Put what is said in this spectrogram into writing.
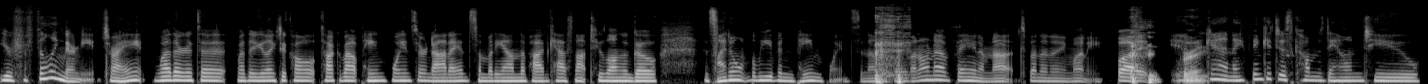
you're fulfilling their needs, right? Whether it's a, whether you like to call, talk about pain points or not. I had somebody on the podcast not too long ago. It's, I don't believe in pain points. And I was like, I don't have pain. I'm not spending any money. But right. again, I think it just comes down to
